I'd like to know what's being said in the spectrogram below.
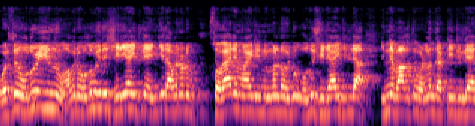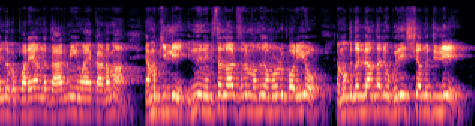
ഒരുത്തൻ ഒതു ചെയ്യുന്നു. അവൻ ഒതു ചെയ്ത് ശരിയായിട്ടില്ല. എങ്കിൽ അവനോട് സ്വകാര്യമായിട്ട് നിങ്ങളുടെ ഒരു ഒതു ശരിയായിട്ടില്ല. ഇന്ന ഭാഗത്ത് വെള്ളം തട്ടിയിട്ടില്ല എന്നൊക്കെ പറയാനുള്ള ധാർമ്മികമായ കടമ നമുക്കില്ലേ? ഇന്ന് നബിസല്ലാസ്ലം വന്ന് നമ്മളോട് പറയോ? നമുക്കിതെല്ലാം തന്നെ ഉപദേശിച്ച് തന്നിട്ടില്ലേ?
